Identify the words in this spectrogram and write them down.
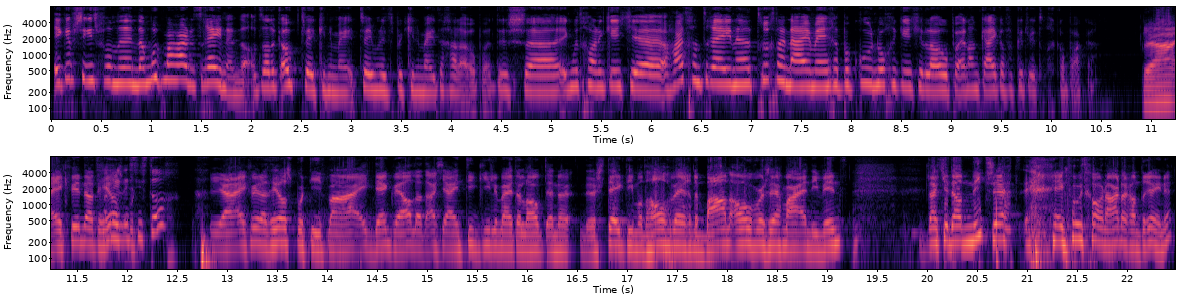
ik heb zoiets van, uh, dan moet ik maar harder trainen. Dat ik ook twee, twee minuten per kilometer ga lopen. Dus uh, ik moet gewoon een keertje hard gaan trainen. Terug naar Nijmegen, parcours nog een keertje lopen. En dan kijken of ik het weer terug kan pakken. Ja, ik vind dat heel... Realistisch, toch? Ja, ik vind dat heel sportief. Maar ik denk wel dat als jij een 10 kilometer loopt... en er, er steekt iemand halverwege de baan over, zeg maar, en die wint... dat je dan niet zegt, ik moet gewoon harder gaan trainen.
